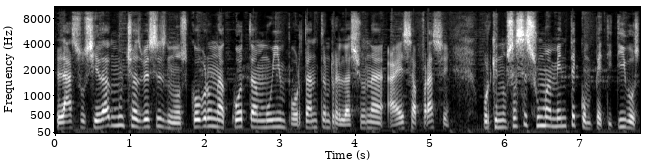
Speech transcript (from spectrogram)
La sociedad muchas veces nos cobra una cuota muy importante en relación a, a esa frase, porque nos hace sumamente competitivos.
